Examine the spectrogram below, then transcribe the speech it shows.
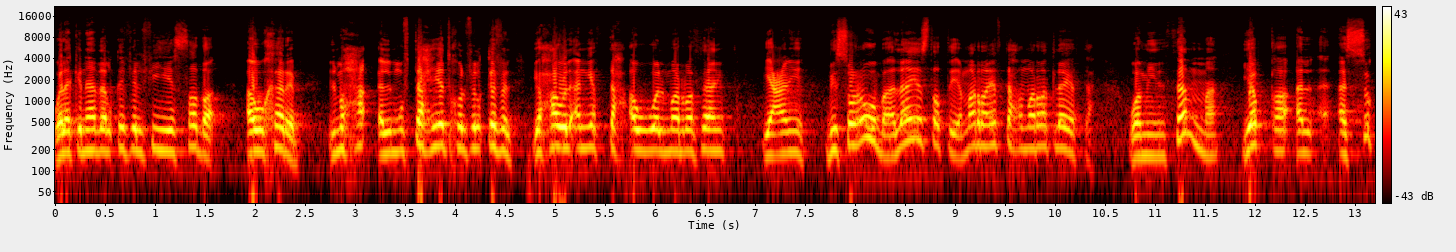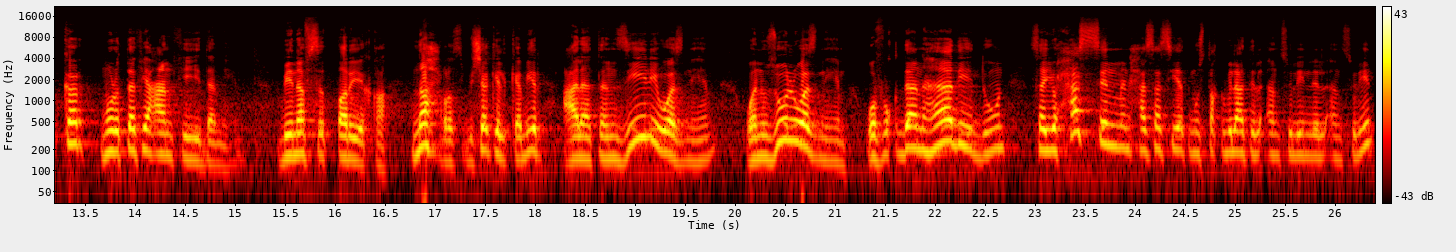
ولكن هذا القفل فيه صدأ أو خرب. المفتاح يدخل في القفل يحاول أن يفتح أول مرة ثانية يعني بصعوبة لا يستطيع مرة يفتح ومرات لا يفتح. ومن ثم يبقى السكر مرتفعا في دمهم. بنفس الطريقة. نحرص بشكل كبير على تنزيل وزنهم ونزول وزنهم وفقدان هذه الدهون سيحسن من حساسية مستقبلات الأنسولين للأنسولين.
